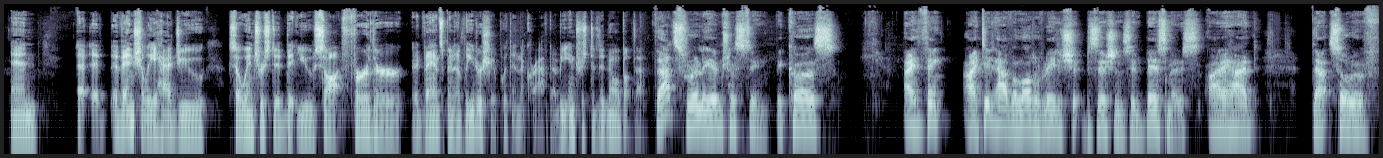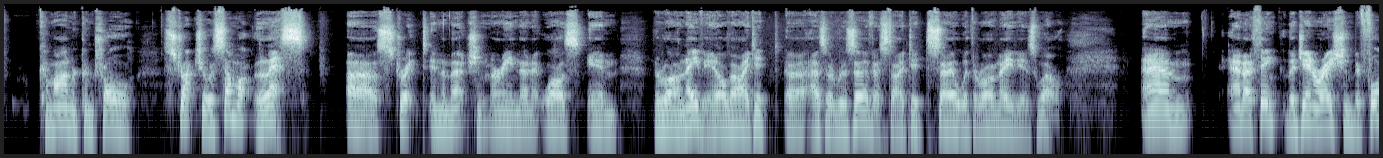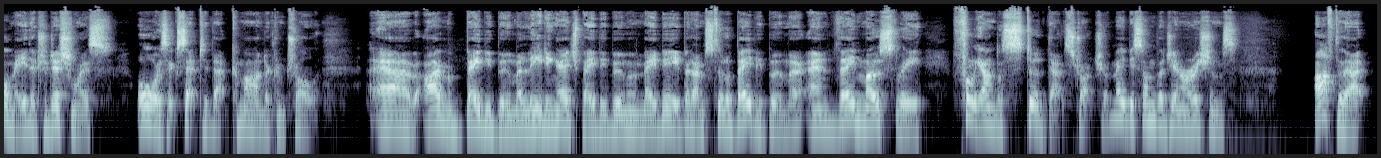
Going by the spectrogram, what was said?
and uh, eventually had you so interested that you sought further advancement of leadership within the craft? I'd be interested to know about that. That's really interesting because I think I did have a lot of leadership positions in business. I had that sort of command and control structure was somewhat less uh, strict in the merchant marine than it was in the Royal Navy. Although I did, uh, as a reservist, I did sail with the Royal Navy as well. Um, and I think the generation before me, the traditionalists, always accepted that command and control. Uh, I'm a baby boomer, leading edge baby boomer, maybe, but I'm still a baby boomer, and they mostly fully understood that structure. Maybe some of the generations after that,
